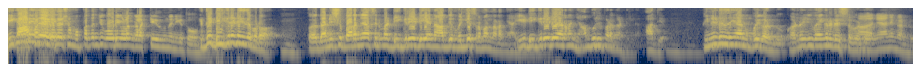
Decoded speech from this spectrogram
ചെയ്ത് ഏകദേശം മുപ്പത്തഞ്ച് കോടിയോളം കളക്ട് ചെയ്തു എന്ന് എനിക്ക് തോന്നുന്നു. ഇത് ഡിഗ്രേഡ് ചെയ്ത പടമാണ് ധനുഷ് പറഞ്ഞ സിനിമ ഡിഗ്രേഡ് ചെയ്യാൻ ആദ്യം വലിയ ശ്രമം നടന്ന ഈ ഡിഗ്രേഡ് കാരണം ഞാൻ പോലും പടം കണ്ടില്ല ആദ്യം. പിന്നീട് ഞാൻ പോയി കണ്ടു. കണ്ടു എനിക്ക് ഭയങ്കരമായിട്ട് ആ, ഇഷ്ടപ്പെട്ടു. ഞാനും കണ്ടു.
